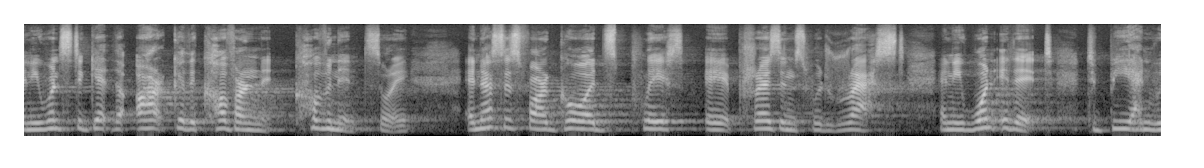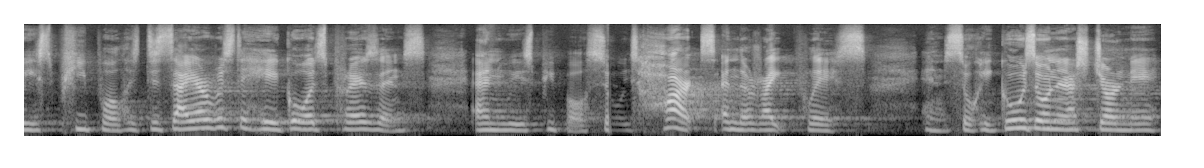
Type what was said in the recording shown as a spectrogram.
and he wants to get the Ark of the Covenant, covenant sorry. And this is where God's place, uh, presence would rest. And he wanted it to be in with his people. His desire was to have God's presence in with his people. So his heart's in the right place. And so he goes on in this journey and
